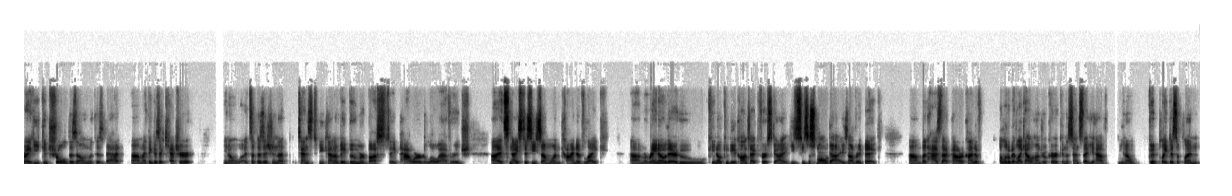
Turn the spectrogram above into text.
Right, he controlled the zone with his bat. Um, I think as a catcher, you know, it's a position that tends to be kind of a boomer bust, a power low average. Uh, it's nice to see someone kind of like uh, Moreno there, who you know can be a contact first guy. He's he's a small guy. He's not very big, um, but has that power. Kind of a little bit like Alejandro Kirk in the sense that you have you know good plate discipline,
